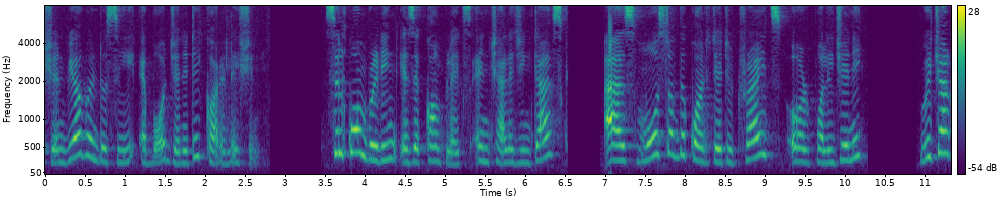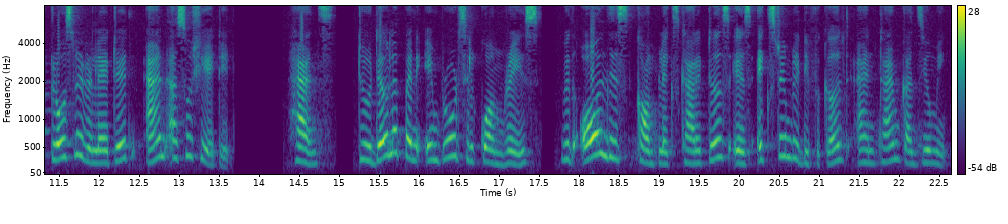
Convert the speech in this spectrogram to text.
session, we are going to see about genetic correlation. Silkworm breeding is a complex and challenging task as most of the quantitative traits are polygenic which are closely related and associated. Hence, to develop an improved silkworm race with all these complex characters is extremely difficult and time consuming.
